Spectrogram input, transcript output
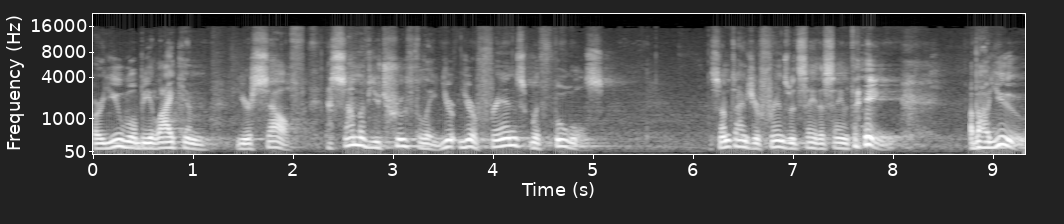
or you will be like him yourself. Now, some of you, truthfully, you're, you're friends with fools. Sometimes your friends would say the same thing about you.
